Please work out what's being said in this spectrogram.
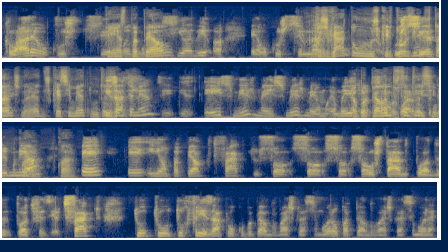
Claro, é o custo de ser Tem esse papel. É o custo de ser uma, Resgatam uns escritores importantes, ser... não é? Do esquecimento. Exatamente, vezes. é isso mesmo, é isso mesmo. É uma, é uma é um papel importantíssimo. Claro, claro. É, é, e é um papel que de facto só, só, só, só o Estado pode, pode fazer. De facto, tu, tu, tu referias há pouco o papel do Vasco Graça Moura, o papel do Vasco Graça Moura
